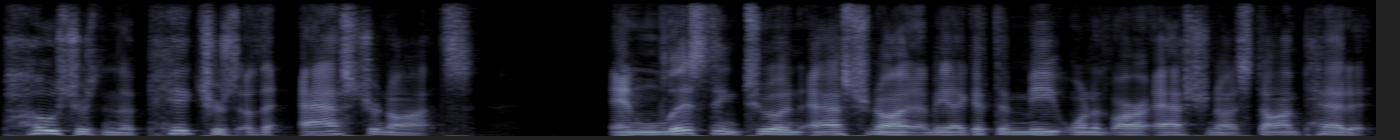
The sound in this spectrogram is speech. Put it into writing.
posters and the pictures of the astronauts and listening to an astronaut. I mean, I got to meet one of our astronauts, Don Pettit,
